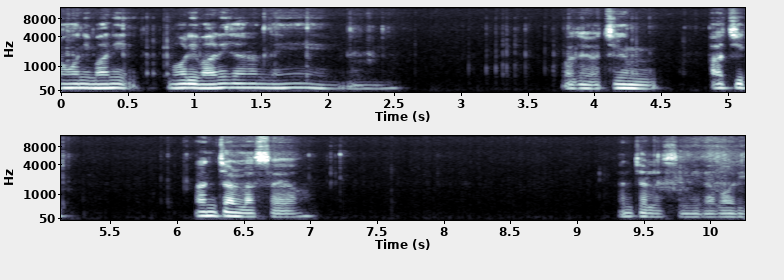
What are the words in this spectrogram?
정원이 많이 머리 많이 자랐네. 음. 맞아요. 지금 아직 안 잘랐어요. 안 잘랐습니다 머리.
